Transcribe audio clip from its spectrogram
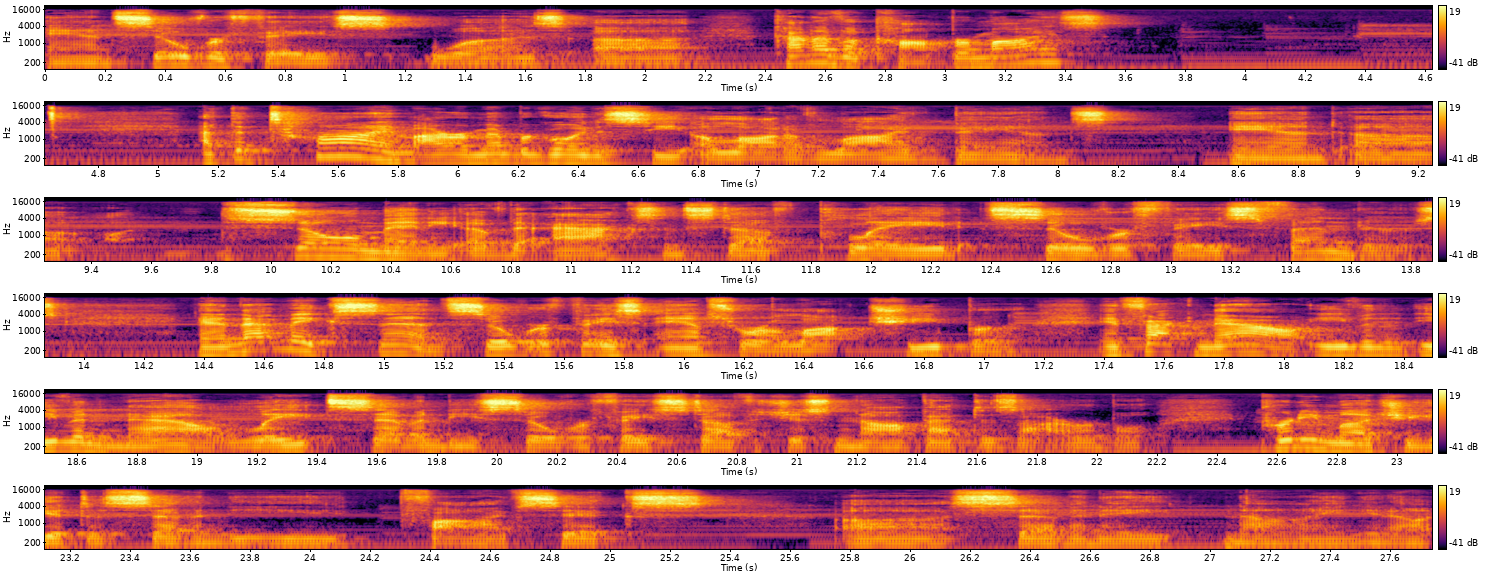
and silverface was uh, kind of a compromise. At the time, I remember going to see a lot of live bands, and uh, so many of the acts and stuff played silverface Fenders. And that makes sense. Silverface amps were a lot cheaper. In fact, now, even even now, late 70s Silverface stuff is just not that desirable. Pretty much you get to 75, 6, uh, 7, 8, 9, you know,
